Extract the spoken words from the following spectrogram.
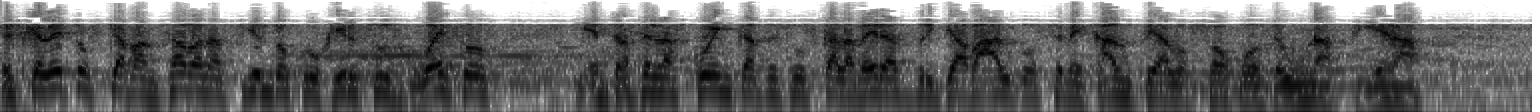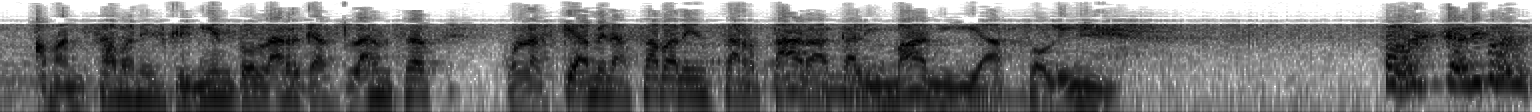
Esqueletos que avanzaban haciendo crujir sus huesos, mientras en las cuencas de sus calaveras brillaba algo semejante a los ojos de una fiera. Avanzaban esgrimiendo largas lanzas con las que amenazaban ensartar a Calimán y a Solín. ¡Ah, Calimán!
